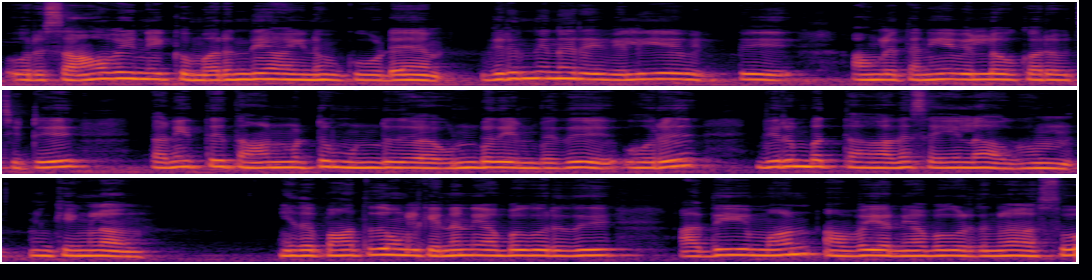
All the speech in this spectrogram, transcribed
ஒரு சாவை நீக்கும் மருந்தே ஆயினும் கூட விருந்தினரை வெளியே விட்டு அவங்கள தனியாக வெளில உட்கார வச்சுட்டு தனித்து தான் மட்டும் உண்டு உண்பது என்பது ஒரு விரும்பத்தகாத செயலாகும். ஓகேங்களா? இதை பார்த்தது உங்களுக்கு என்ன ஞாபகம் வருது? அதியமான் ஔவையார் ஞாபகம் வருதுங்களா? ஸோ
